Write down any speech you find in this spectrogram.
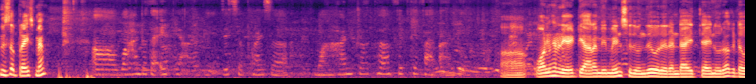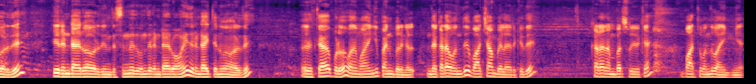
this the price ma'am Uh, 180 RMB. This is the price uh, 155 RMB. One hundred eighty RMB means இது வந்து ஒரு ரெண்டாயிரத்தி ஐநூறுரூவா கிட்ட வருது. இது ரெண்டாயிரரூவா வருது. இந்த சின்னது வந்து ரெண்டாயிரரூவா இது ரெண்டாயிரத்தி ஐநூறுவா வருது. அது தேவைப்படுவோ வா- வாங்கி பயன்பெறுங்கள். இந்த கடை வந்து வாச்சாம்பேல இருக்குது. கடை நம்பர் சொல்லியிருக்கேன். பார்த்து வந்து வாங்கிக்கோங்க.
